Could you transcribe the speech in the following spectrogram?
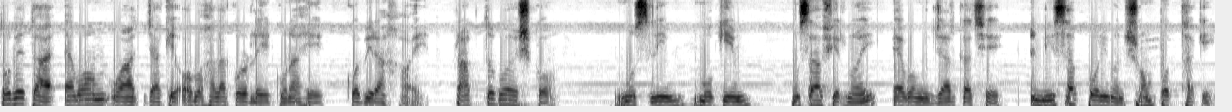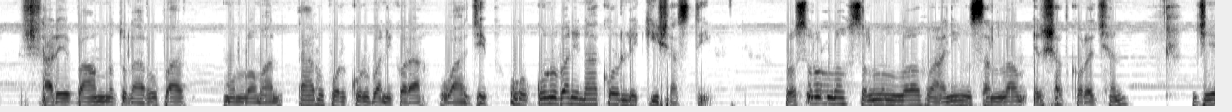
তবে তা এমন ওয়াজ যাকে অবহেলা করলে গুনাহে কবিরা হয়। প্রাপ্তবয়স্ক, মুসলিম, মুকিম, মুসাফির নয়, এবং যার কাছে নিসাব পরিমাণ সম্পদ থাকে, সাড়ে বাউন্ন তোলা রূপার মূল্যমান, তার উপর কোরবানি করা ওয়াজিব। ও কোরবানি না করলে কি শাস্তি? রসুল্লাহ সাল্লাহ আলী সাল্লাম এরশাদ করেছেন, যে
